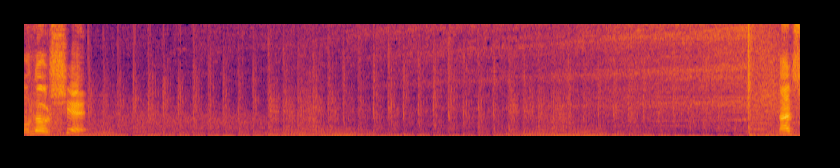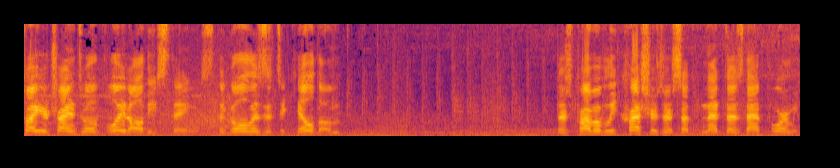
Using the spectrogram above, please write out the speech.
Well, no shit. That's why you're trying to avoid all these things. The goal isn't to kill them. There's probably crushers or something that does that for me.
